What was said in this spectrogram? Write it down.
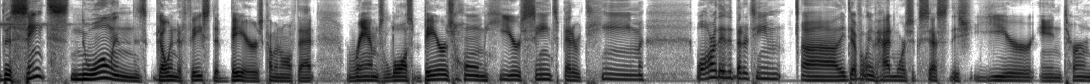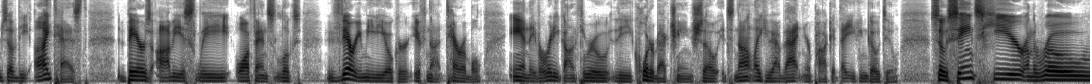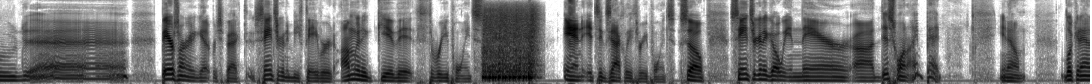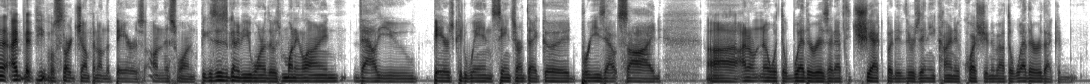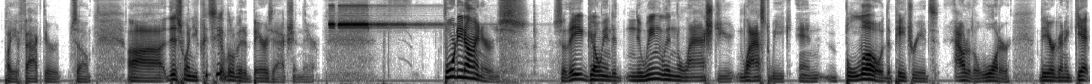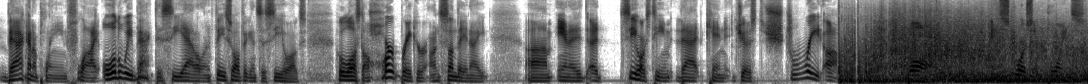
the Saints, New Orleans, going to face the Bears coming off that Rams loss. Bears home here. Saints better team. Well, are they the better team? Uh, they definitely have had more success this year in terms of the eye test. Bears, obviously, offense looks very mediocre, if not terrible. And they've already gone through the quarterback change. So it's not like you have that in your pocket that you can go to. So Saints here on the road. Eh, Bears aren't going to get respect. Saints are going to be favored. I'm going to give it three points and it's exactly three points. So Saints are going to go in there. Uh, this one, I bet, you know, looking at it, I bet people start jumping on the Bears on this one because this is going to be one of those money line value. Bears could win. Saints aren't that good. Brees outside. Uh, I don't know what the weather is. I'd have to check, but if there's any kind of question about the weather, that could play a factor. So uh, this one, you could see a little bit of Bears action there. 49ers so they go into New England last year, last week, and blow the Patriots out of the water. They are going to get back on a plane, fly all the way back to Seattle, and face off against the Seahawks, who lost a heartbreaker on Sunday night, um, and a, a Seahawks team that can just straight up ball and score some points.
